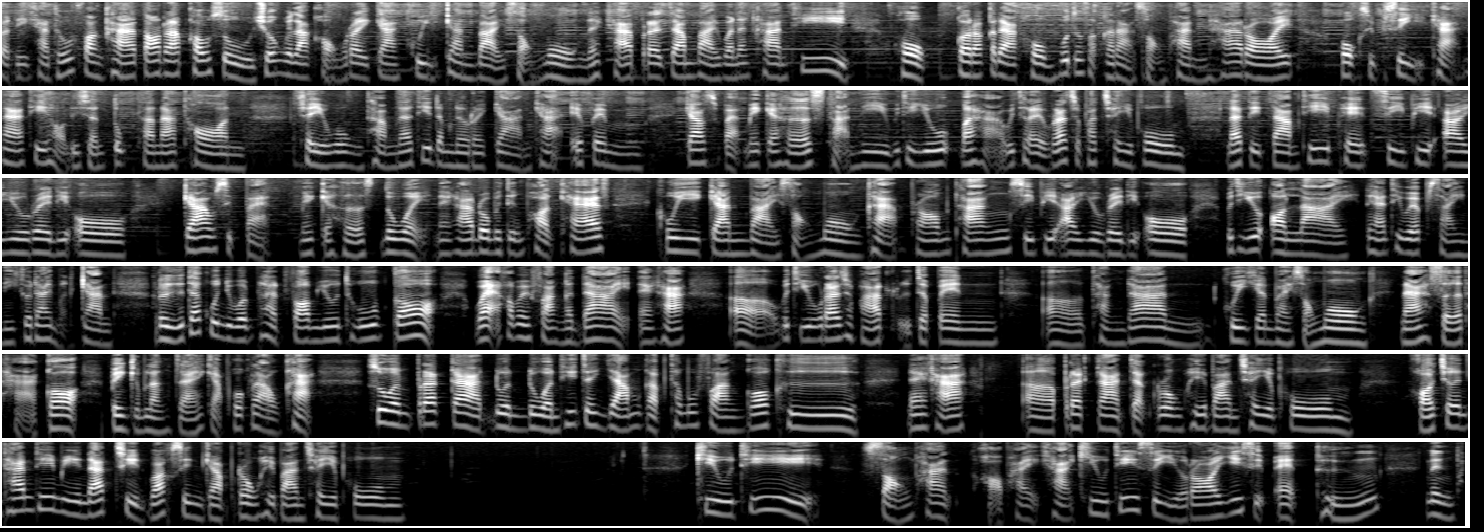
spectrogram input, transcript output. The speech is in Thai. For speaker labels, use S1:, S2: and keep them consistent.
S1: สวัสดีค่ะท่านผู้ฟังคะต้อนรับเข้าสู่ช่วงเวลาของรายการคุยกันบ่าย 2 โมงนะคะ ประจำบ่ายวันอังคารที่ 6 กรกฎาคม พุทธศักราช 2564 ค่ะ หน้าที่ของดิฉันตุกธนาธรชัยวงศ์ทำหน้าที่ดำเนินรายการค่ะ FM 98 MHz สถานีวิทยุ มหาวิทยาลัยราชภัฏชัยภูมิ และติดตามที่เพจ CPRU Radio 98 MHz ด้วยนะคะรวมไปถึงพอดแคสต์คุยกันบ่าย 2 โมงค่ะ พร้อมทั้ง CPRU Radio วิทยุออนไลน์นะคะที่เว็บไซต์นี้ก็ได้เหมือนกัน หรือถ้าคุณอยู่บนแพลตฟอร์ม YouTube ก็แวะเข้าไปฟังกันได้นะคะวิทยุราชภัฏหรือจะเป็นทางด้านคุยกันบ่าย 2 โมงนะ search หาก็เป็นกำลังใจให้กับพวกเราค่ะ ส่วนประกาศด่วนๆที่จะย้ำกับท่านผู้ฟังก็คือนะคะ ประกาศจากโรงพยาบาลชัยภูมิ ขอเชิญท่านที่มีนัดฉีดวัคซีนกับโรงพยาบาลชัยภูมิ คิวที่ 2,000 ขออภัยค่ะ คิวที่ 421 ถึง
